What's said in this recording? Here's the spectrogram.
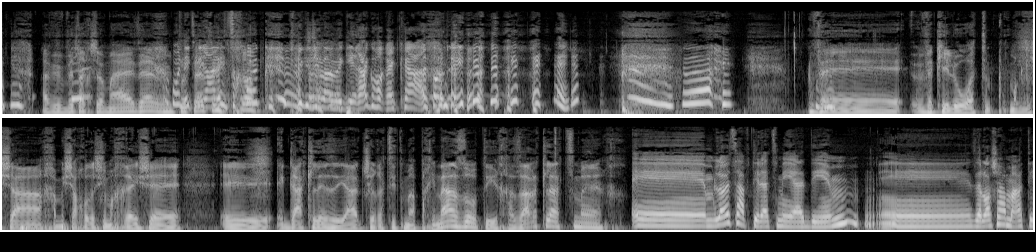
אביב בטח שומע את זה הוא נקרא לצחוק תקשיב המגירה כבר ריקה לא. ו- וכאילו את, את מרגישה חמישה חודשים אחרי שהגעת לאיזה יעד שרצית מהבחינה הזאת חזרת לעצמך? אמ, לא הצבתי לעצמי יעדים. אה, זה לא שאמרתי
